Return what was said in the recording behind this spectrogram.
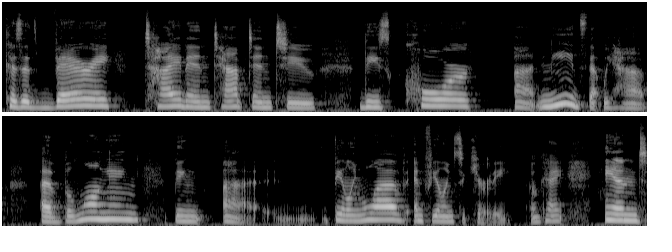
because it's very tied in, tapped into these core uh, needs that we have of belonging, being, uh, feeling love, and feeling security. Okay. And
